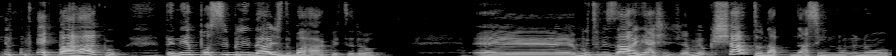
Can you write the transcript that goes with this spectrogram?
Não tem barraco, não tem nem possibilidade do barraco, entendeu? É muito bizarro. E acho é meio que chato, na, assim, no, no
